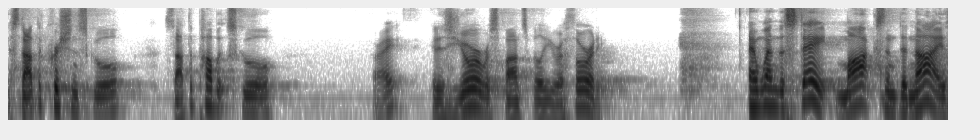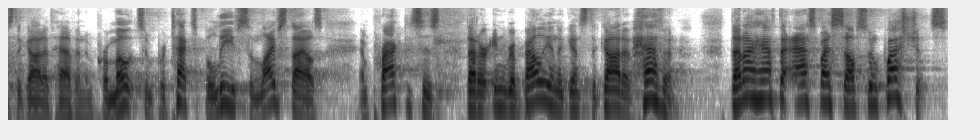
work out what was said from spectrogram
It's not the Christian school, it's not the public school, right? It is your responsibility, your authority. And when the state mocks and denies the God of heaven and promotes and protects beliefs and lifestyles and practices that are in rebellion against the God of heaven, then I have to ask myself some questions.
